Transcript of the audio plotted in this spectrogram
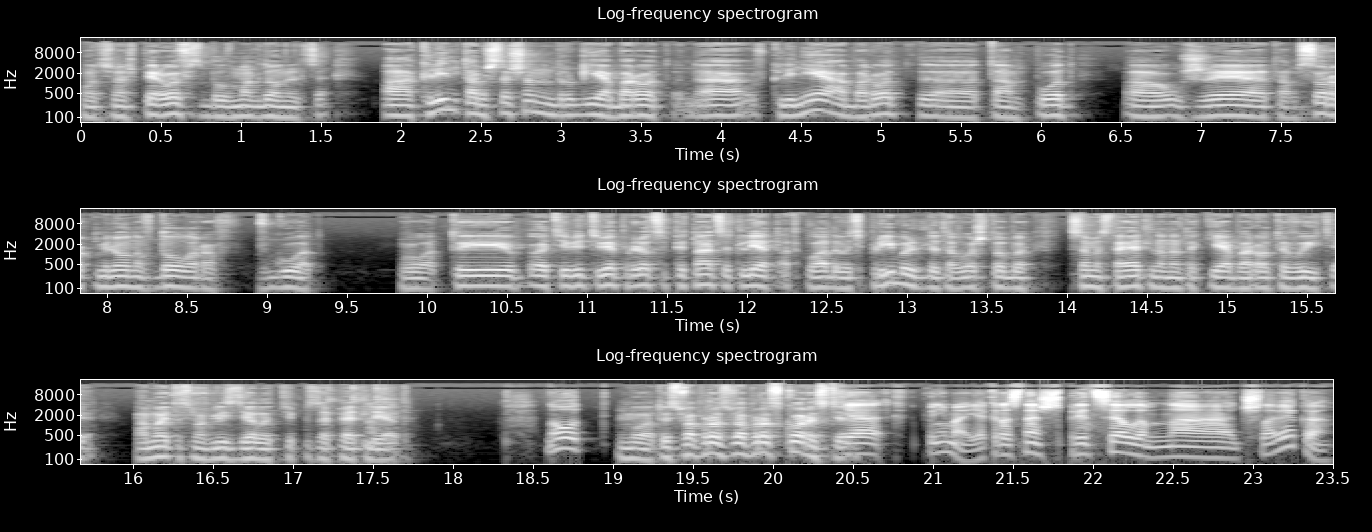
Вот, наш первый офис был в Макдональдсе. А клин там совершенно другие обороты. Да? В клине оборот э, там под уже там 40 миллионов долларов в год. Вот, ты, а тебе, тебе придется 15 лет откладывать прибыль для того, чтобы самостоятельно на такие обороты выйти. А мы это смогли сделать типа за 5 лет. Ну вот, вот, то есть вопрос, вопрос скорости. Я понимаю, я как раз, знаешь, с прицелом на человека,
